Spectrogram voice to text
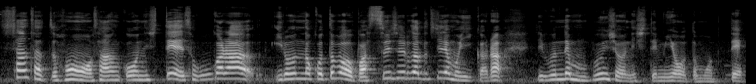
3冊本を参考にしてそこからいろんな言葉を抜粋する形でもいいから自分でも文章にしてみようと思って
